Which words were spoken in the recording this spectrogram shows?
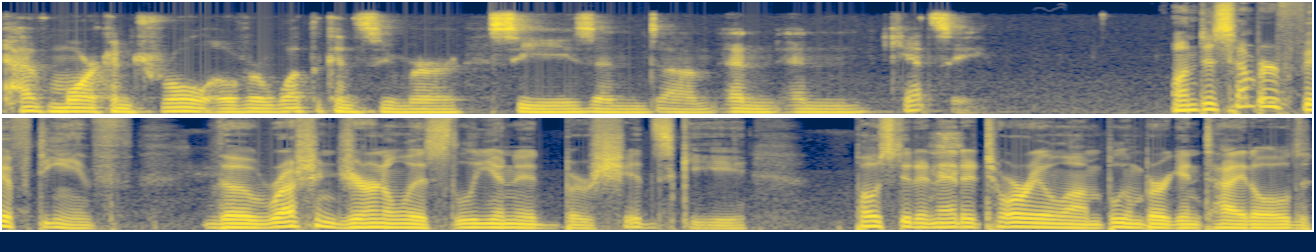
have more control over what the consumer sees and um, and and can't see. On december 15th the russian journalist leonid bershidsky posted an editorial on bloomberg entitled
